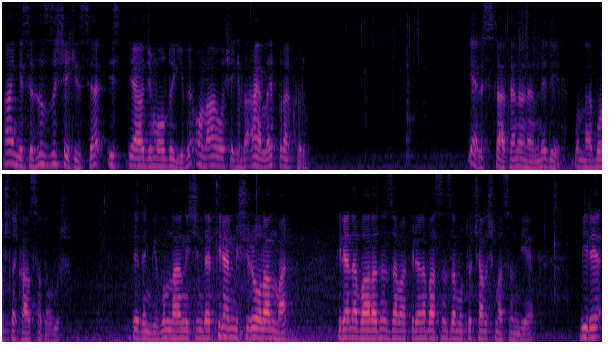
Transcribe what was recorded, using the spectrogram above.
Hangisi hızlı çekilse ihtiyacım olduğu gibi ona o şekilde ayarlayıp bırakıyorum. Gerisi zaten önemli değil. Bunlar boşta kalsa da olur. Dediğim gibi bunların içinde fren müşürü olan var. Frene bağladığınız zaman frene bastığınızda motor çalışmasın diye. Biri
